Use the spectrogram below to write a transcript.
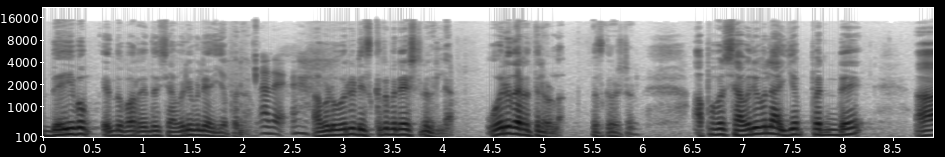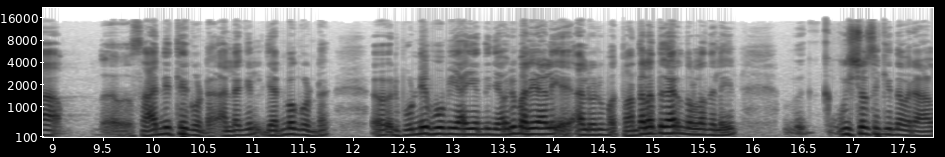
ദൈവം എന്ന് പറയുന്നത് ശബരിമല അയ്യപ്പനാണ്. അവിടെ ഒരു ഡിസ്ക്രിമിനേഷനും ഇല്ല. ഒരു തരത്തിലുള്ള ഡിസ്ക്രിമിനേഷൻ അപ്പോൾ ശബരിമല അയ്യപ്പന്റെ ആ സാന്നിധ്യം കൊണ്ട് അല്ലെങ്കിൽ ജന്മം കൊണ്ട് ഒരു പുണ്യഭൂമിയായി എന്ന് ഞാൻ ഒരു മലയാളി അല്ല ഒരു പന്തളത്തുകാരൻ എന്നുള്ള നിലയിൽ വിശ്വസിക്കുന്ന ഒരാൾ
